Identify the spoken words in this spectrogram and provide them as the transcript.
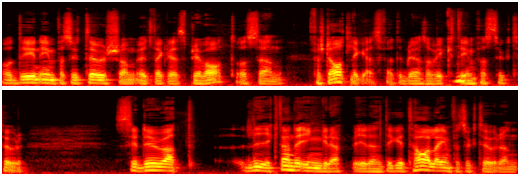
och det är en infrastruktur som utvecklades privat och sen förstatligades för att det blev en så viktig infrastruktur. Ser du att liknande ingrepp i den digitala infrastrukturen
